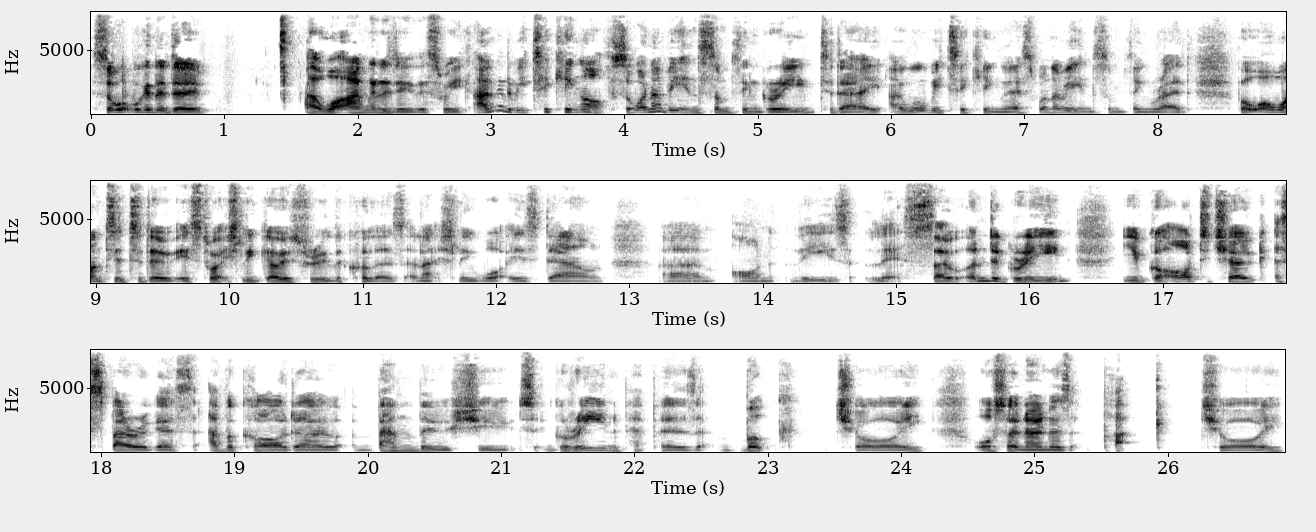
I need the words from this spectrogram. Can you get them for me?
So what we're going to do uh, what I'm going to do this week, I'm going to be ticking off. So when I've eaten something green today, I will be ticking this. When I've eaten something red, but what I wanted to do is to actually go through the colours and actually what is down um, on these lists. So under green, you've got artichoke, asparagus, avocado, bamboo shoots, green peppers, bok choy, also known as pak choy,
